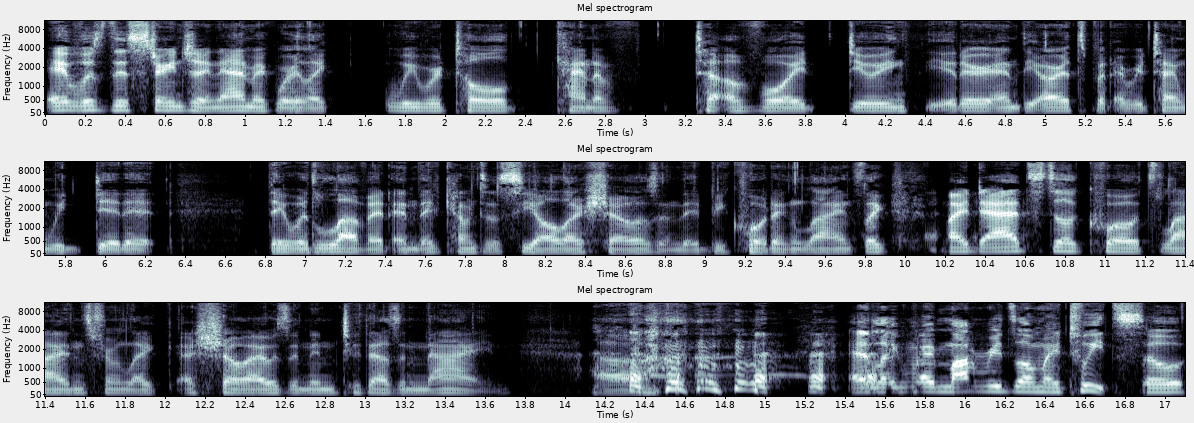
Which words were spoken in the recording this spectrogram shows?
it was this strange dynamic where like we were told kind of to avoid doing theater and the arts, but every time we did it, they would love it and they'd come to see all our shows and they'd be quoting lines. Like my dad still quotes lines from like a show I was in in 2009. Uh, and like my mom reads all my tweets. So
